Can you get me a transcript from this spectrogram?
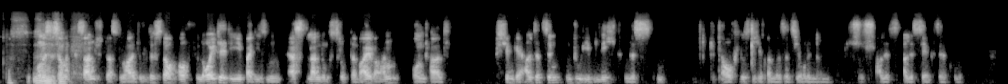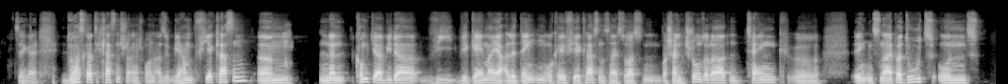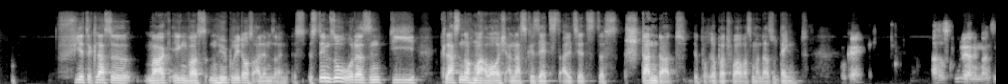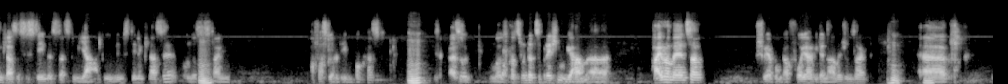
Das und es ist auch interessant, dass du halt, du bist doch auch Leute, die bei diesem Erstlandungstrupp dabei waren und halt ein bisschen gealtert sind und du eben nicht. Und es gibt auch lustige Konversationen dann. Das ist alles, alles sehr, sehr cool. Sehr geil. Du hast gerade die Klassen schon angesprochen. Also wir haben vier Klassen. Ähm, und dann kommt ja wieder, wie wir Gamer ja alle denken, okay, vier Klassen. Das heißt, du hast einen, wahrscheinlich einen Sturmsoldat, einen Tank, äh, irgendeinen Sniper-Dude und vierte Klasse mag irgendwas, ein Hybrid aus allem sein. Ist, ist dem so oder sind die Klassen nochmal aber euch anders gesetzt als jetzt das Standard-Repertoire, was man da so denkt? Okay. Also das Coole an dem ganzen Klassensystem ist, dass du ja, du nimmst dir eine Klasse und das mhm. ist dein, auf was du halt eben Bock hast. Mhm. Also um mal kurz runterzubrechen, wir haben äh, Pyromancer, Schwerpunkt auf Feuer, wie der Name schon sagt. Hm. Äh,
